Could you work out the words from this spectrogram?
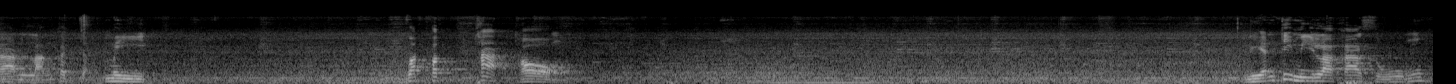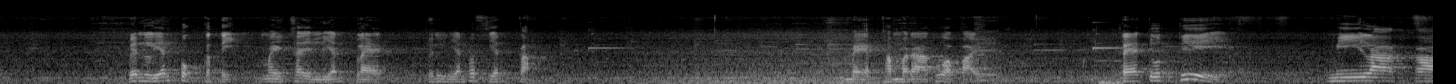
ด้านหลังก็จะมี วัดพระธาตุทอง เหรียญที่มีราคาสูง เป็นเหรียญปกติไม่ใช่เหรียญแปลก เป็นเหรียญพระเศียรกลับ แบบธรรมดาทั่วไป แต่จุดที่มีราคา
